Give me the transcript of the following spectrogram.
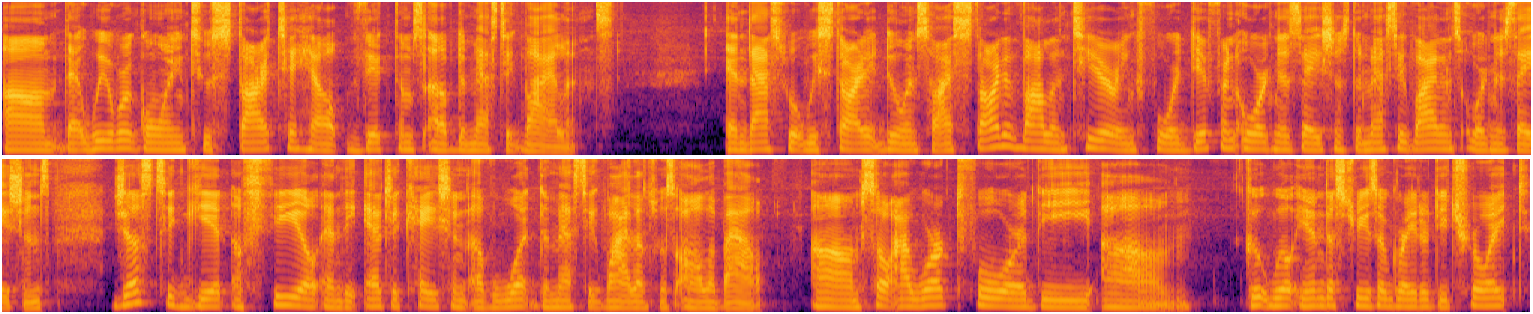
um, that we were going to start to help victims of domestic violence. And that's what we started doing. So I started volunteering for different organizations, domestic violence organizations, just to get a feel and the education of what domestic violence was all about. Um, so I worked for the um, Goodwill Industries of Greater Detroit.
